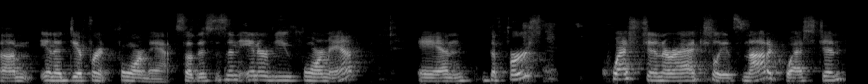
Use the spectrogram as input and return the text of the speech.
um, in a different format. So this is an interview format. And the first question, or actually it's not a question,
